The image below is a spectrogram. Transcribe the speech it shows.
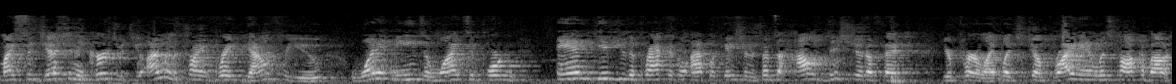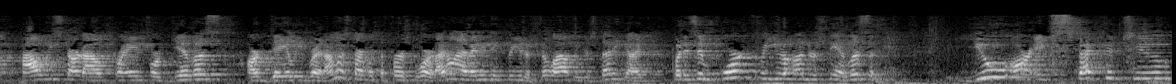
My suggestion, encouragement to you, I'm going to try and break down for you what it means and why it's important and give you the practical application in terms of how this should affect your prayer life. Let's jump right in. Let's talk about how we start out praying for give us our daily bread. I'm going to start with the first word. I don't have anything for you to fill out in your study guide, but it's important for you to understand. Listen, you are expected to,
